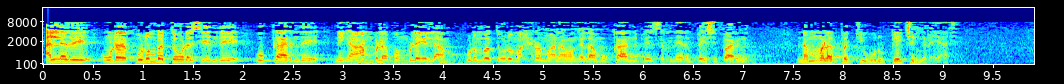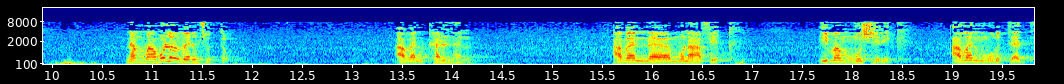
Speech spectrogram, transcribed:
அல்லது உங்களோட குடும்பத்தோட சேர்ந்து உட்கார்ந்து நீங்க ஆம்பளை பொம்பளை எல்லாம் குடும்பத்தோட மகரமானவங்க எல்லாம் உட்கார்ந்து பேசுற நேரம் பேசி பாருங்க. நம்மளை பத்தி ஒரு பேச்சும் கிடையாது. நம்ம அவ்வளவு பேரும் சுத்தம். அவன் கள்ளன் அவன் அஹ், முனாஃபிக் இவன் முஷ்ரிக் அவன் முர்தத்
